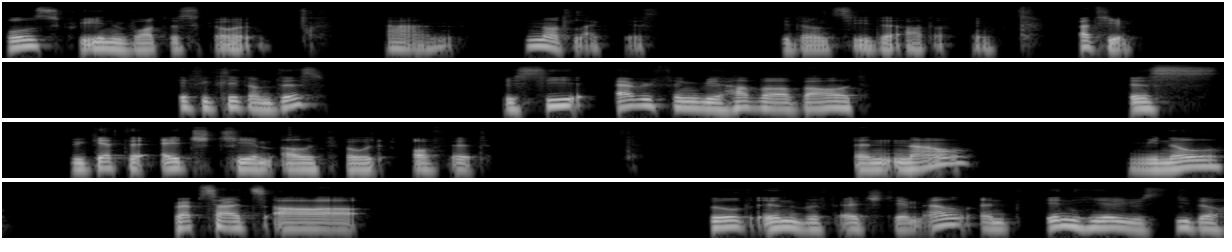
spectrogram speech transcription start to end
full screen what is going. And not like this. You don't see the other thing. But here, if we click on this, we see everything we hover about is we get the HTML code of it. And now we know websites are built in with HTML and in here you see the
